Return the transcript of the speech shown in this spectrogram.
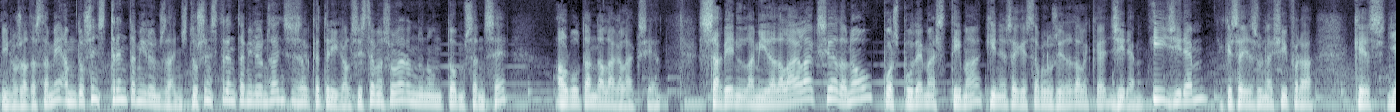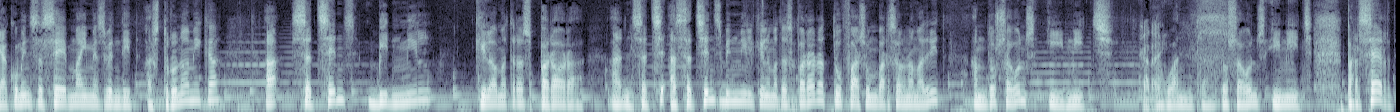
i nosaltres també, amb 230 milions d'anys. 230 milions d'anys és el que triga el sistema solar en donar un tom sencer al voltant de la galàxia. Sabent la mida de la galàxia, de nou, doncs podem estimar quina és aquesta velocitat a la que girem. I girem, aquesta ja és una xifra que és, ja comença a ser mai més ben dit astronòmica, a 720.000 quilòmetres per hora. A 720.000 quilòmetres per hora tu fas un Barcelona-Madrid amb dos segons i mig. Carai. Aguanta, dos segons i mig. Per cert,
